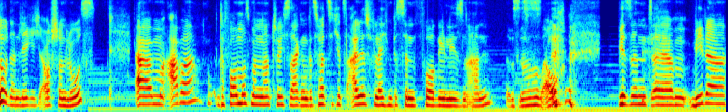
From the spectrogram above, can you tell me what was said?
So, dann lege ich auch schon los. Ähm, aber davor muss man natürlich sagen, das hört sich jetzt alles vielleicht ein bisschen vorgelesen an. Das ist es auch. Wir sind ähm, weder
